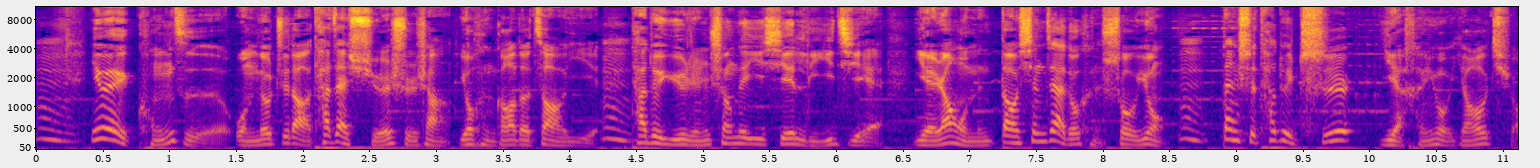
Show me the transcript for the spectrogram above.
嗯，因为孔子我们都知道他在学识上有很高的造诣，嗯，他对于人生的一些理解也让我们到现在都很受用，嗯，但是他对吃也很有要求，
